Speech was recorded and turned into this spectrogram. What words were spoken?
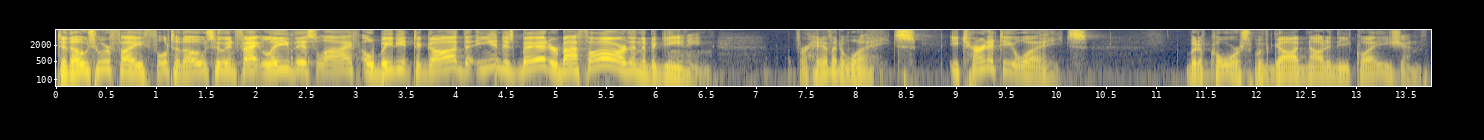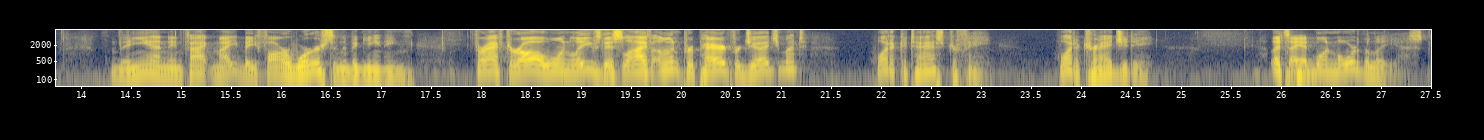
To those who are faithful, to those who in fact leave this life obedient to God, the end is better by far than the beginning. For heaven awaits. Eternity awaits. But of course, with God not in the equation, the end, in fact, may be far worse than the beginning. For after all, one leaves this life unprepared for judgment. What a catastrophe! What a tragedy! Let's add one more to the list.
